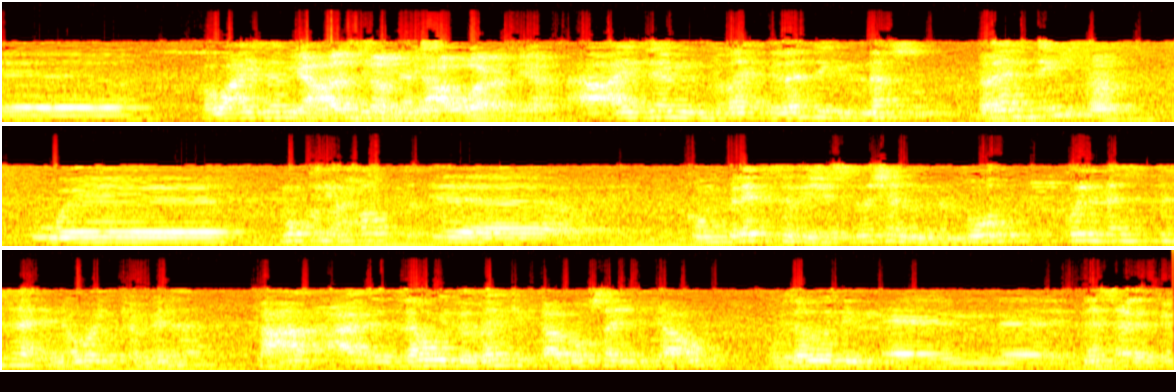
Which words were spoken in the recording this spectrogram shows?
آه، هو عايز يعمل يعظم. يعورك يعني. آه، عايز يعمل برا- branding لنفسه branding؟ وممكن يحط complex registration فوق كل الناس تزهق إن هو يكملها فزود ال rank بتاع ال website بتاعه وزود ال- ال- الناس عرفته.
